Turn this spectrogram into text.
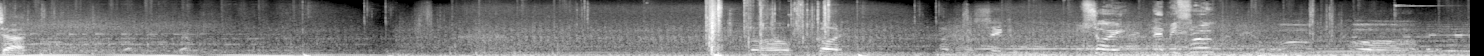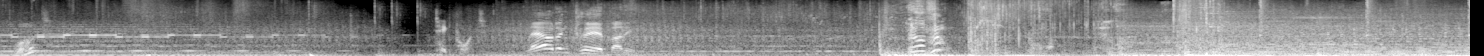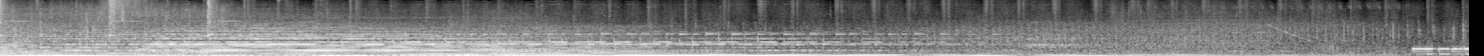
Sir. Oh, God. I feel sick. Sorry, let me through. What? Take point. Loud and clear, buddy. Oh,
